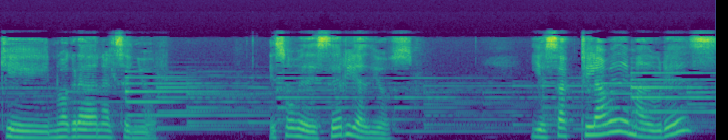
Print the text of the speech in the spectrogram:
que no agradan al Señor. Es obedecerle a Dios. Y esa clave de madurez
